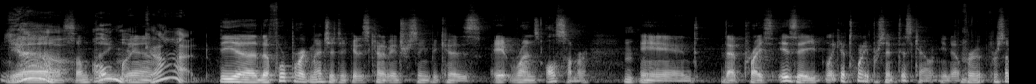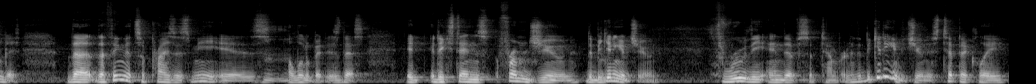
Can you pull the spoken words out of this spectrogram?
yeah. something. Oh my yeah. god. The uh, the four park magic ticket is kind of interesting because it runs all summer, and that price is a like a twenty percent discount. You know, for, for some days. The the thing that surprises me is mm-hmm. a little bit is this. It, it extends from June, the beginning of June, through the end of September. And the beginning of June is typically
